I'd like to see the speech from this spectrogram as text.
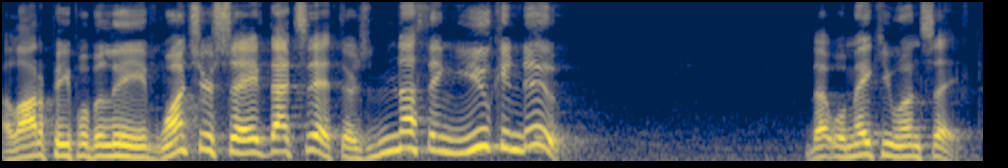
A lot of people believe once you're saved, that's it. There's nothing you can do that will make you unsaved.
